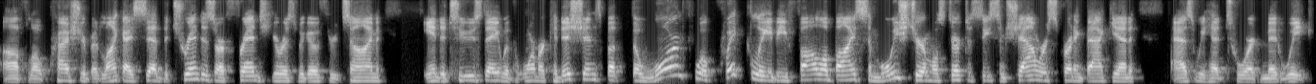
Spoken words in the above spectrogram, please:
of low pressure. But like I said, the trend is our friend here as we go through time into Tuesday with warmer conditions, but the warmth will quickly be followed by some moisture, and we'll start to see some showers spreading back in as we head toward midweek.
